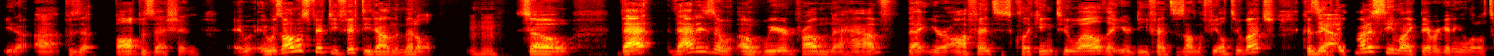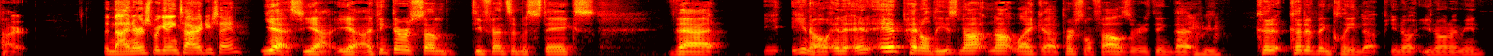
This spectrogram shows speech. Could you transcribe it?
you know, uh, pos- ball possession, it, it was almost 50 50 down the middle. Mm-hmm. So that that is a, a weird problem to have that your offense is clicking too well, that your defense is on the field too much because Yeah. it, it kind of seemed like they were getting a little tired. The Niners were getting tired, you saying? Yes, yeah, yeah. I think there were some defensive mistakes that you know, and and, and penalties, not not like uh, personal fouls or anything that Mhm. could could have been cleaned up. You know, you know what I mean?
